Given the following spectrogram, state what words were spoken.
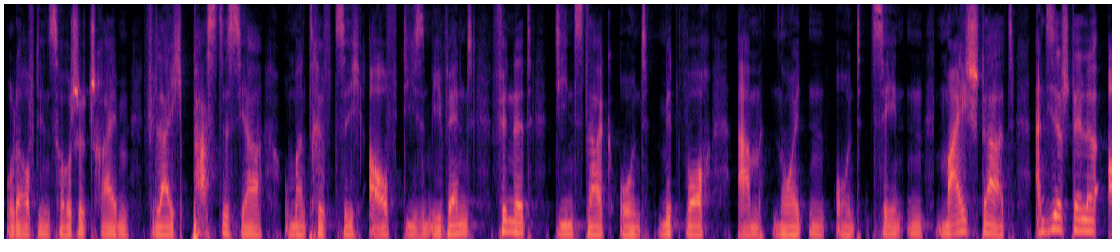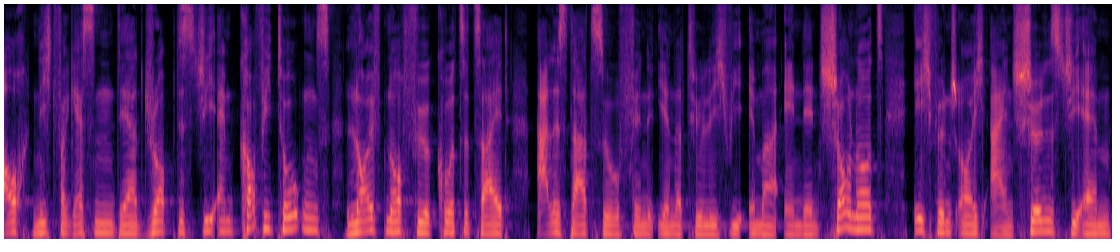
oder auf den Social schreiben. Vielleicht passt es ja und man trifft sich auf diesem Event. Findet Dienstag und Mittwoch am 9. und 10. Mai statt. An dieser Stelle auch nicht vergessen, der Drop des GM Coffee Tokens läuft noch für kurze Zeit. Alles dazu findet ihr natürlich wie immer in den Show Notes. Ich wünsche euch ein schönes GM.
